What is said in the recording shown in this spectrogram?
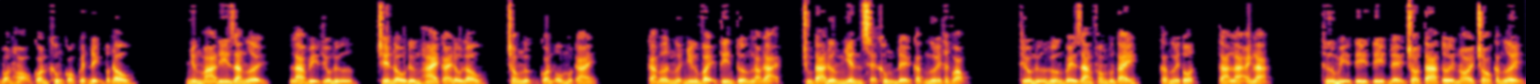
bọn họ còn không có quyết định tốt đâu. Nhưng mà đi ra người, là vị thiếu nữ, trên đầu đường hai cái đầu lâu, trong ngực còn ôm một cái. Cảm ơn ngươi như vậy tin tưởng lão đại, chúng ta đương nhiên sẽ không để các ngươi thất vọng. Thiếu nữ hướng về giang phong vươn tay, các ngươi tốt, ta là anh lạc. Thư mị tỉ tỉ để cho ta tới nói cho các ngươi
